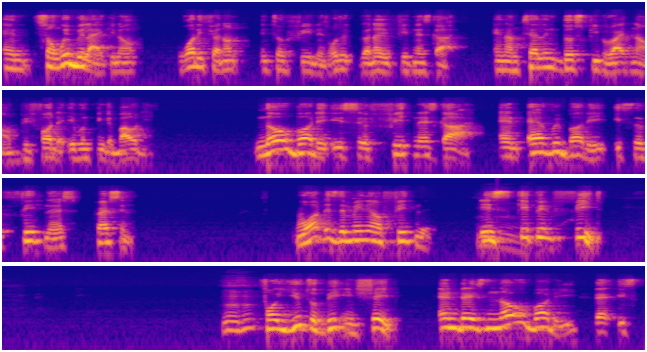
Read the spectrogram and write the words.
and some will be like, you know, what if you're not into fitness? What if you're not a fitness guy? And I'm telling those people right now, before they even think about it, nobody is a fitness guy, and everybody is a fitness person. What is the meaning of fitness? Is Mm. keeping fit Mhm. for you to be in shape. And there's nobody, there is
